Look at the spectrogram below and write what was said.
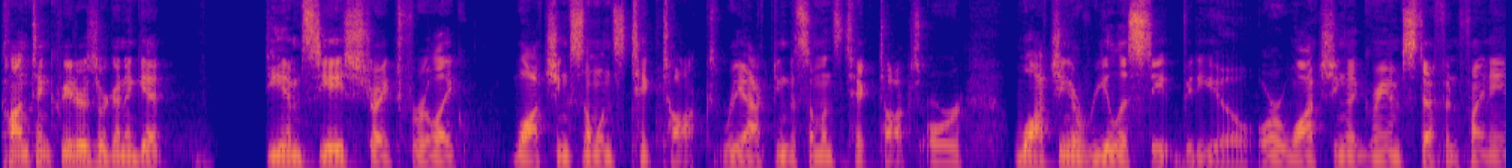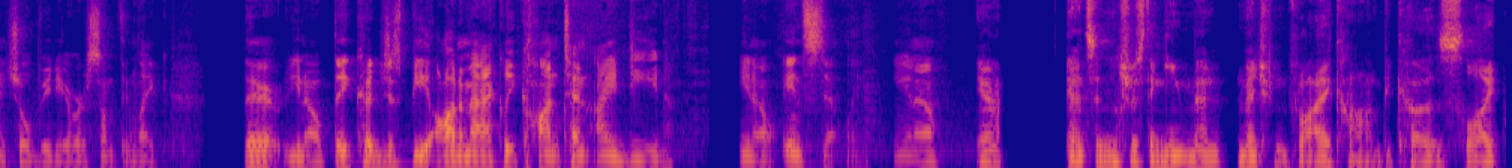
content creators are going to get DMCA striked for like watching someone's TikToks, reacting to someone's TikToks, or watching a real estate video, or watching a Graham Stephan financial video or something. Like, they're, you know, they could just be automatically content ID'd, you know, instantly, you know? Yeah. And it's interesting you men- mentioned Viacom because like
